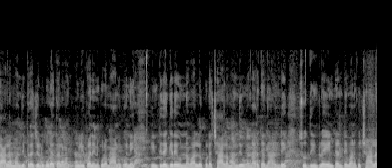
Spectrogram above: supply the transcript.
చాలామంది ప్రజలు కూడా తమ కూలీ పనిని కూడా మానుకొని ఇంటి దగ్గరే ఉన్న వాళ్ళు కూడా చాలామంది ఉన్నారు కదా అండి. సో దీంట్లో ఏంటంటే మనకు చాలా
